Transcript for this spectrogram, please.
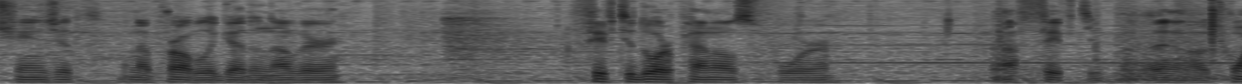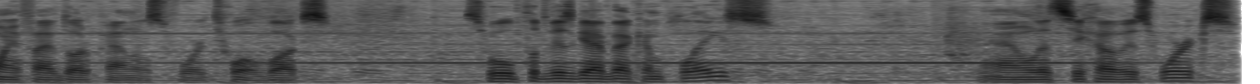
change it, and I'll probably get another 50 door panels for, not 50, but I 25 door panels for 12 bucks. So we'll put this guy back in place, and let's see how this works.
